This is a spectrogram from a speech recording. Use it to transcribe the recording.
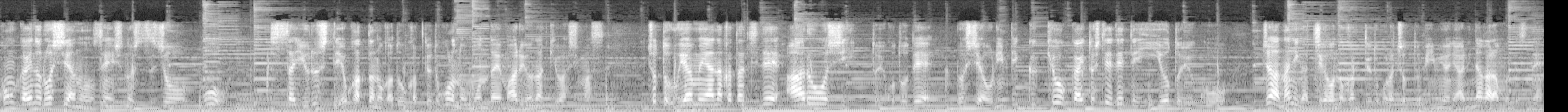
今回のロシアの選手の出場を実際許してよかったのかどうかっていうところの問題もあるような気はします。ちょっとうやむやな形で ROC ということでロシアオリンピック協会として出ていいよというこうじゃあ何が違うのかっていうところはちょっと微妙にありながらもですね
